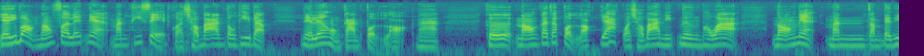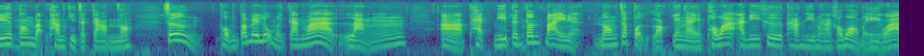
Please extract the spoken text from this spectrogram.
อย่างที่บอกน้องเฟอร์เรสเนี่ยมันพิเศษกว่าชาวบ้านตรงที่แบบในเรื่องของการปลดล็อกนะฮะคือน้องก็จะปลดล็อกยากกว่าชาวบ้านนิดนึง เพราะว่าน้องเนี่ยมันจำเป็นที่จะต้องแบบทำกิจกรรมเนาะซึ่งผมก็ไม่รู้เหมือนกันว่าหลังแพทนี้เป็นต้นไปเนี่ยน้องจะปลดล็อกยังไง เพราะว่าอันนี้คือทางทีมงานเขาบอกมาเองว่า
